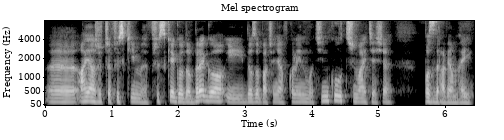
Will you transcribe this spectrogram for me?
E, A ja życzę wszystkim wszystkiego dobrego i do zobaczenia w kolejnym odcinku. Trzymajcie się. Pozdrawiam. Hej.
